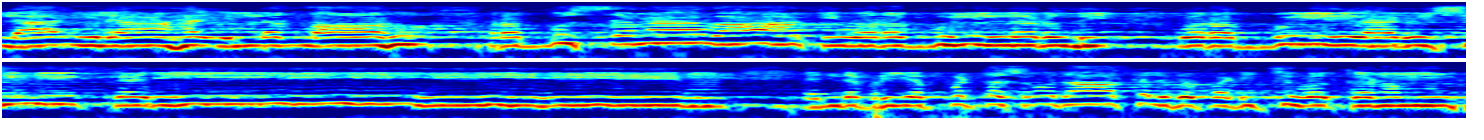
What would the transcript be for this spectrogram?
ലാ ഇലാഹ ഇല്ലല്ലാഹു റബ്ബുസ് സമാവാതി വറബ്ബുൽ അർദി വറബ്ബുൽ അർശിൽ കരീം. എന്റെ പ്രിയപ്പെട്ട ശ്രോതാക്കൾ ഇത് പഠിച്ചു വെക്കണം.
